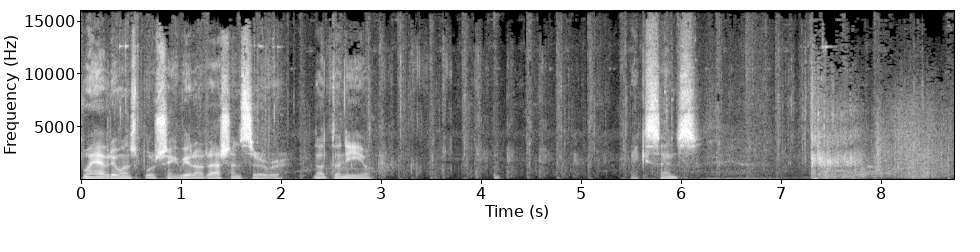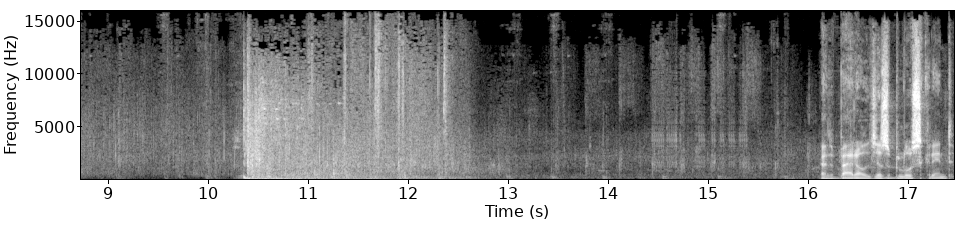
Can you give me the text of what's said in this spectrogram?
That's why everyone's pushing. We're on Russian server, not on EU. Makes sense. That battle just blue screened.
